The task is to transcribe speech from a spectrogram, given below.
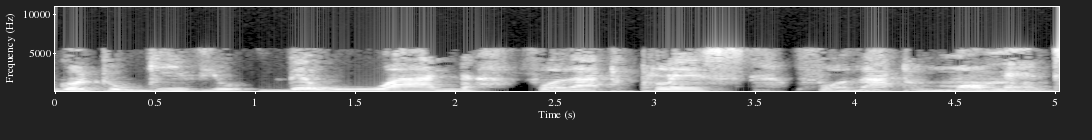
God to give you the word for that place, for that moment.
